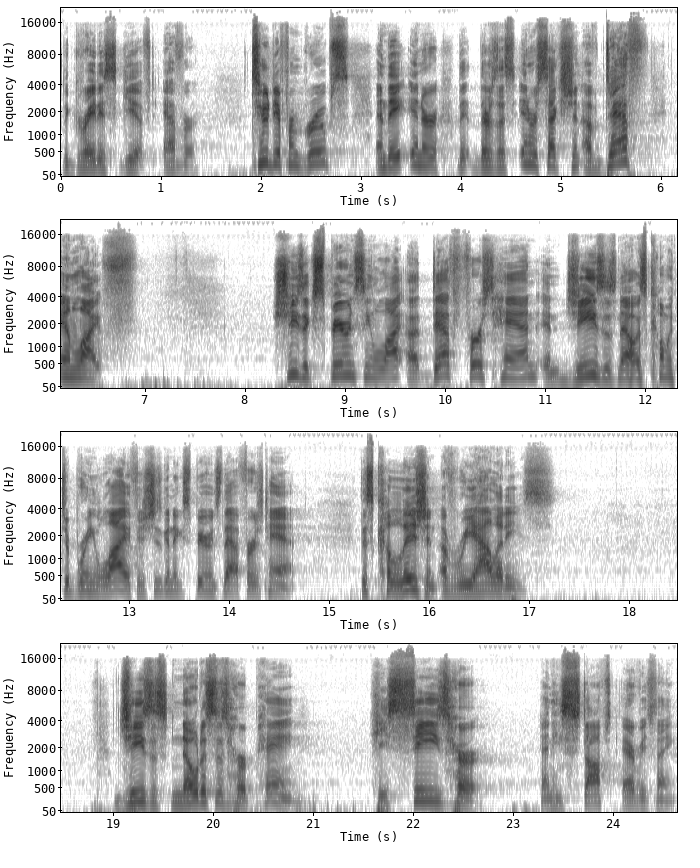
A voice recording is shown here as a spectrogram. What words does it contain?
The greatest gift ever. Two different groups, and they enter, there's this intersection of death and life. She's experiencing life, uh, death firsthand, and Jesus now is coming to bring life, and she's going to experience that firsthand. This collision of realities. Jesus notices her pain, he sees her, and he stops everything.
